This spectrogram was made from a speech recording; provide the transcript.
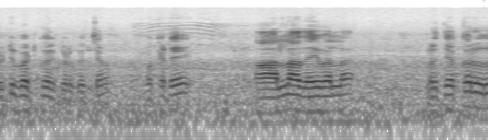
రొట్టె పట్టుకొని ఇక్కడికి వచ్చాం. ఒక్కటే ఆ అల్లా దయ వల్ల ప్రతి ఒక్కరూ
